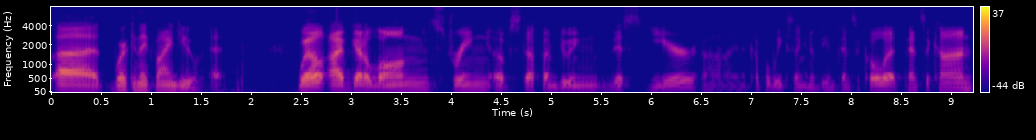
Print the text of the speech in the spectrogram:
uh, where can they find you? Well, I've got a long string of stuff I'm doing this year. Uh, in a couple weeks, I'm going to be in Pensacola at Pensacon.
